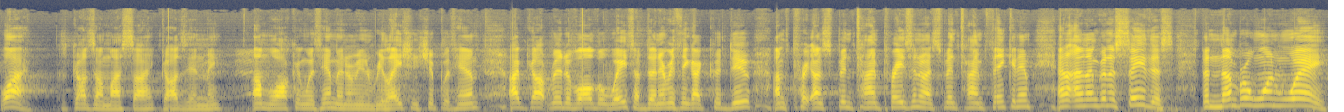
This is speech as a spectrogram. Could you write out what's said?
Why? Because God's on my side, God's in me. I'm walking with Him and I'm in a relationship with Him. I've got rid of all the weights. I've done everything I could do. I'm, pra- I'm spend time praising Him. I spend time thanking Him. And, and I'm going to say this the number one way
